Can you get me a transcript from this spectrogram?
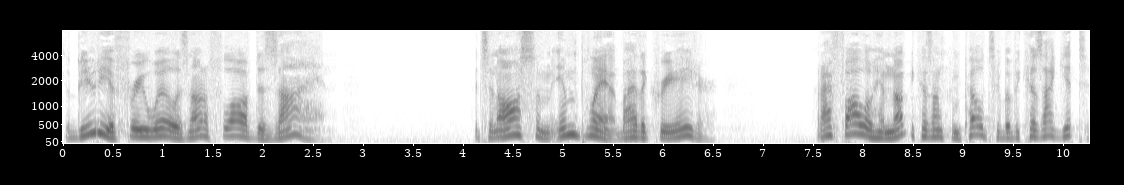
The beauty of free will is not a flaw of design, it's an awesome implant by the Creator. But I follow Him not because I'm compelled to, but because I get to,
